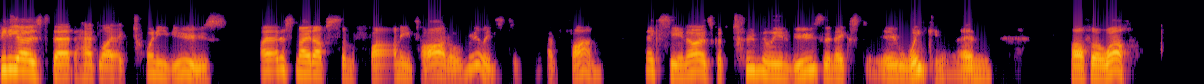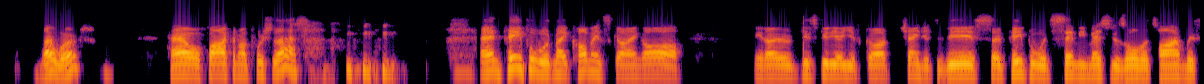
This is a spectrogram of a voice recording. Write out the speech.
Videos that had like 20 views. I just made up some funny title, really just to have fun. Next thing you know, it's got 2 million views the next uh, week. And I thought, well, that works. How far can I push that? and people would make comments going, oh, you know, this video you've got, change it to this. So people would send me messages all the time with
